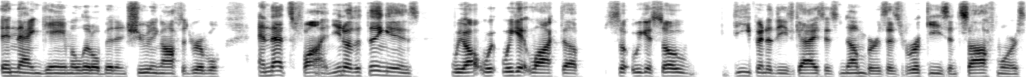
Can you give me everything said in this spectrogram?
in that game a little bit and shooting off the dribble, and that's fine. You know, the thing is, we all we, we get locked up, so we get so deep into these guys as numbers as rookies and sophomores.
